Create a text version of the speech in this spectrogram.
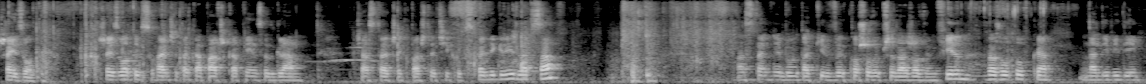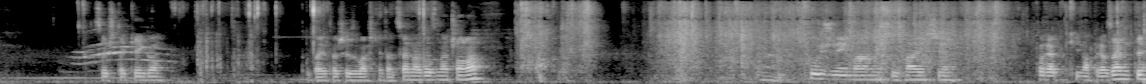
6 zł. 6 zł, słuchajcie, taka paczka 500 gram ciasteczek, pasztecików z pedigree dla psa. Następnie był taki w koszu wyprzedażowym film za złotówkę na DVD. Coś takiego. Tutaj też jest właśnie ta cena zaznaczona. Później mamy, słuchajcie, torebki na prezenty.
